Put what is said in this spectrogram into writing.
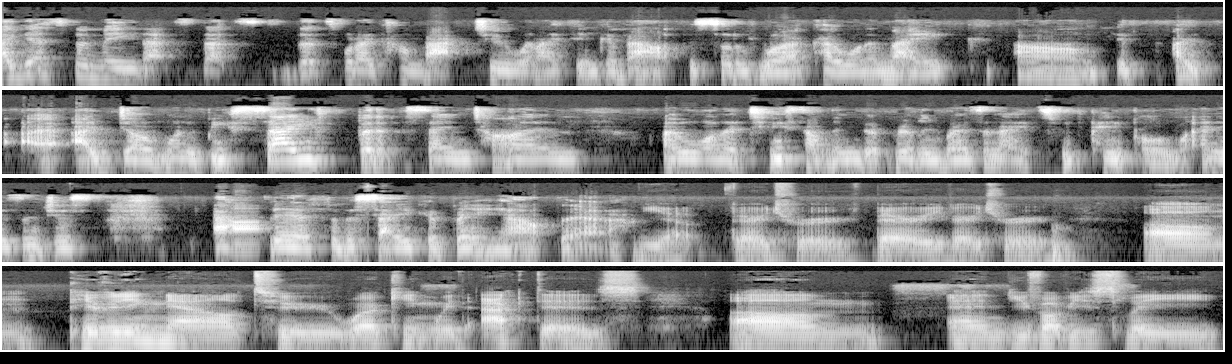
I guess for me, that's that's that's what I come back to when I think about the sort of work I want to make. Um, it, I, I I don't want to be safe, but at the same time, I want it to be something that really resonates with people and isn't just out there for the sake of being out there. yeah. Very true. Very, very true. Um, pivoting now to working with actors. Um, and you've obviously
